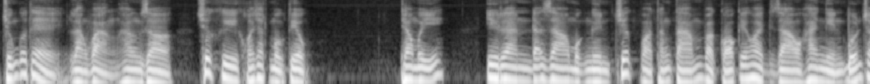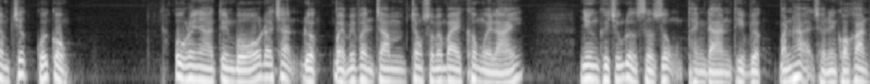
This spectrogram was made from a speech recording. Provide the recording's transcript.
Chúng có thể làng vảng hàng giờ trước khi khóa chặt mục tiêu. Theo Mỹ, Iran đã giao 1.000 chiếc vào tháng 8 và có kế hoạch giao 2.400 chiếc cuối cùng. Ukraine tuyên bố đã chặn được 70% trong số máy bay không người lái, nhưng khi chúng được sử dụng thành đàn thì việc bắn hạ trở nên khó khăn.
